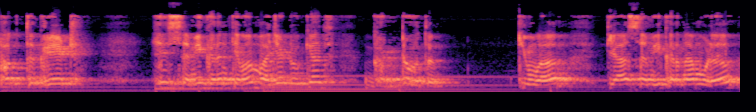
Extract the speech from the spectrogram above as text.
फक्त ग्रेट. हे समीकरण तेव्हा माझ्या डोक्यात घट्ट होतं. किंवा त्या समीकरणामुळं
